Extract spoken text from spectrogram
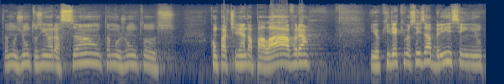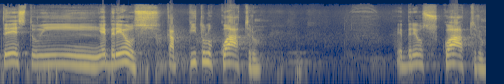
Estamos juntos em oração, estamos juntos compartilhando a palavra. E eu queria que vocês abrissem o texto em Hebreus, capítulo 4. Hebreus 4.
